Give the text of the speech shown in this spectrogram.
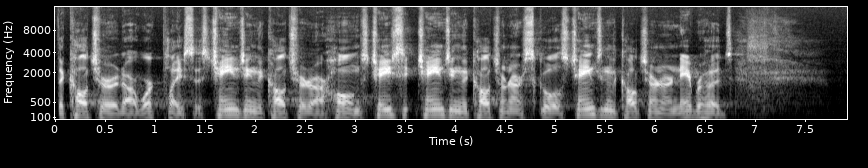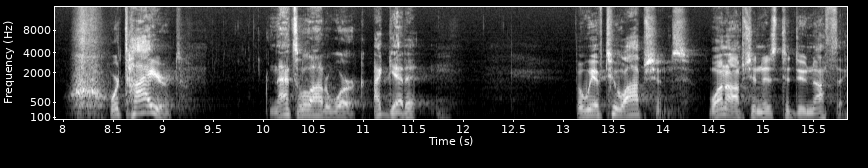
the culture at our workplaces, changing the culture at our homes, changing the culture in our schools, changing the culture in our neighborhoods. We're tired. And that's a lot of work. I get it. But we have two options. One option is to do nothing.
